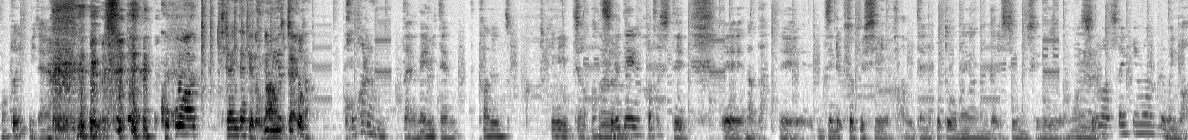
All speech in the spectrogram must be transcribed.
本当にみたいな。ここは嫌いだけどな、こういうとこな。困るんだよね、みたいな感じに、じゃあ、なんかそれで果たして、えーなんだ、えー全力投球していいのか、みたいなことを悩んだりしてるんですけど、まあ、うんそれは最近は、でも今、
